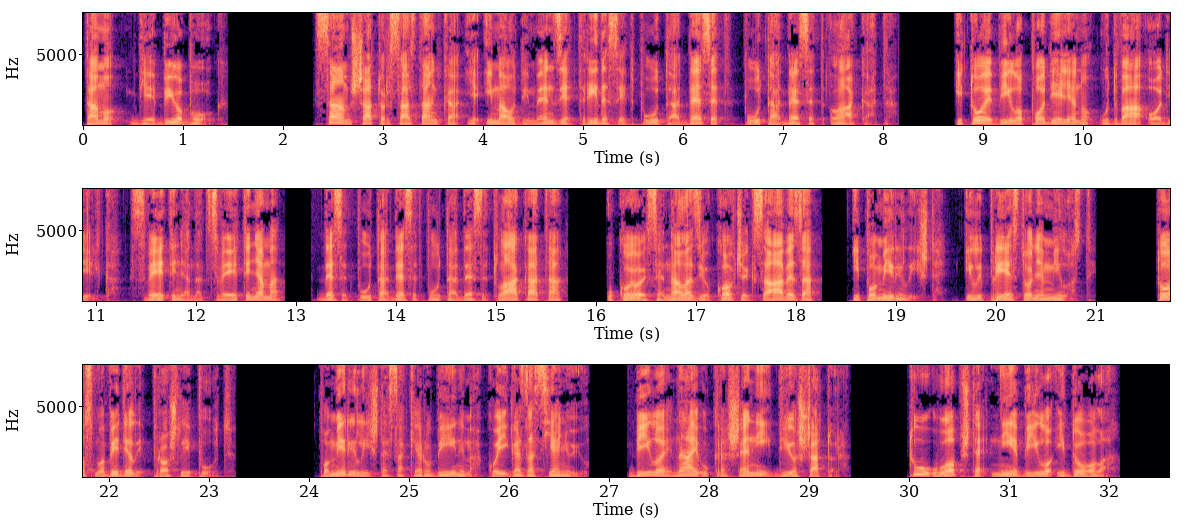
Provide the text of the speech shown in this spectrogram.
tamo gdje je bio Bog. Sam šator sastanka je imao dimenzije 30 puta 10 puta 10 lakata. I to je bilo podijeljeno u dva odjeljka, svetinja nad svetinjama Deset puta 10 puta deset lakata u kojoj se nalazio kovčeg saveza i pomirilište ili prijestolje milosti. To smo vidjeli prošli put. Pomirilište sa kerubinima koji ga zasjenjuju bilo je najukrašeniji dio šatora. Tu uopšte nije bilo idola.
